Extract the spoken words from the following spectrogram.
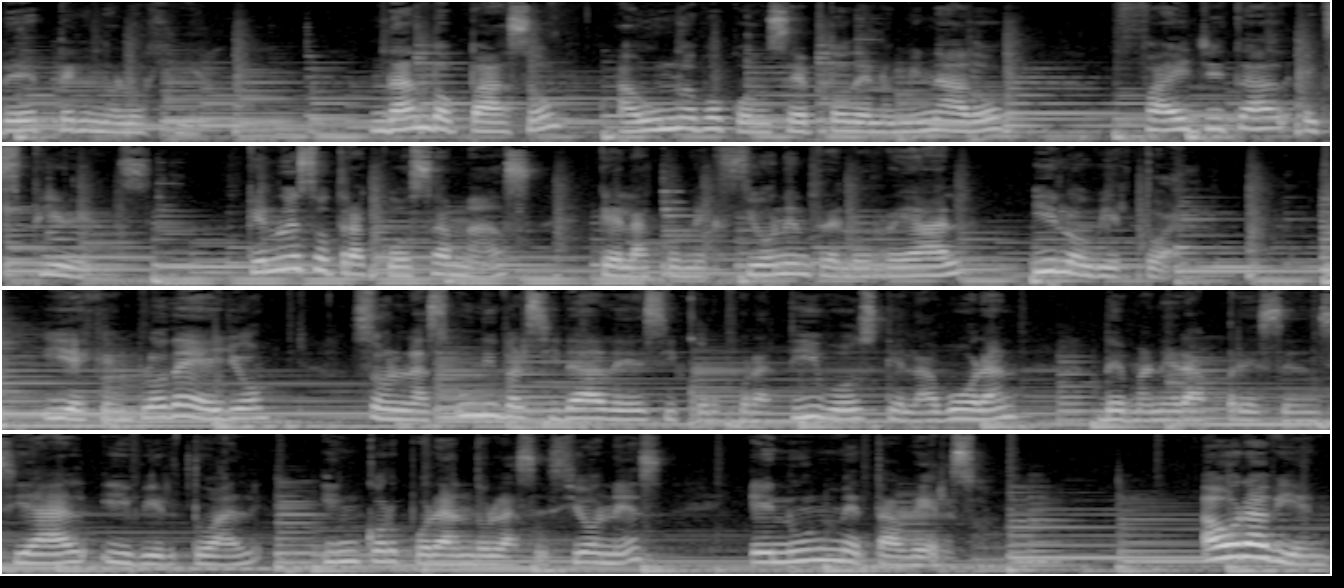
de tecnología, dando paso a un nuevo concepto denominado Digital Experience, que no es otra cosa más que la conexión entre lo real y lo virtual. Y ejemplo de ello son las universidades y corporativos que elaboran de manera presencial y virtual, incorporando las sesiones en un metaverso. Ahora bien,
